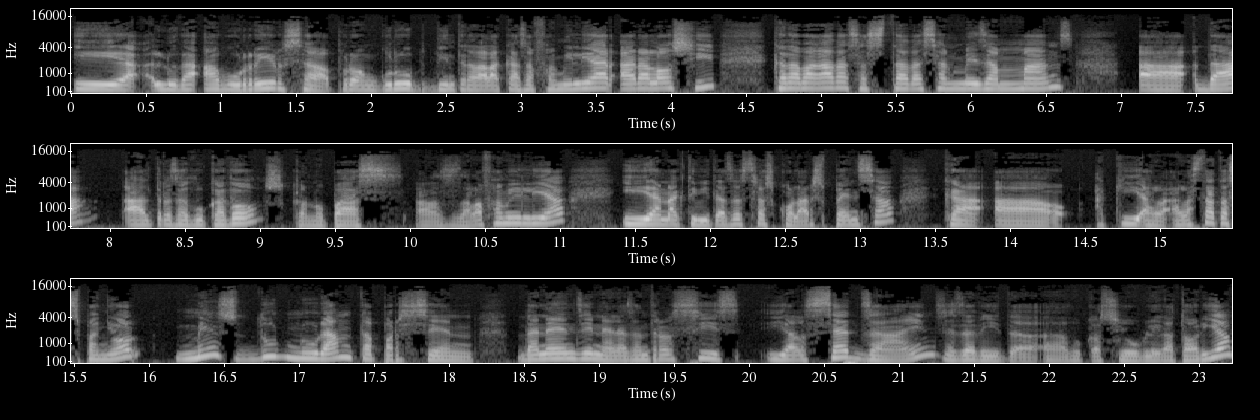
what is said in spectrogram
i el d'avorrir-se, però en grup, dintre de la casa familiar, ara l'oci cada vegada s'està deixant més en mans uh, de altres educadors, que no pas els de la família, i en activitats extraescolars pensa que eh, aquí, a l'estat espanyol, més d'un 90% de nens i nenes entre els 6 i els 16 anys, és a dir, d'educació obligatòria,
